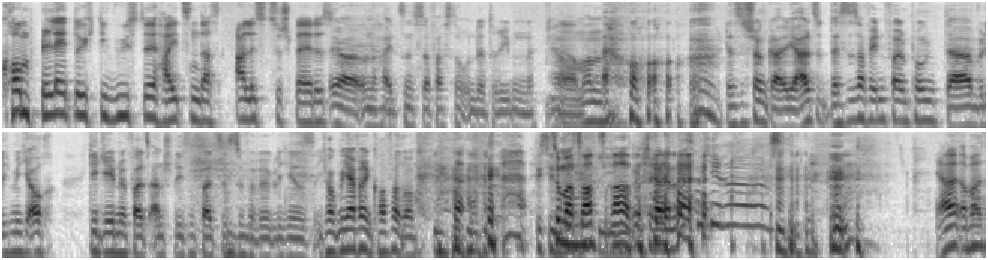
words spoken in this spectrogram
komplett durch die Wüste heizen, dass alles zu spät ist. Ja, und Heizen ist da fast noch untertrieben, ne? Ja, Mann. Das ist schon geil. Ja, also das ist auf jeden Fall ein Punkt, da würde ich mich auch gegebenenfalls anschließen, falls das zu verwirklichen ist. Ich hocke mich einfach in den Kofferraum. Zum Ersatzrad. Lass mich hier raus. Ja, aber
